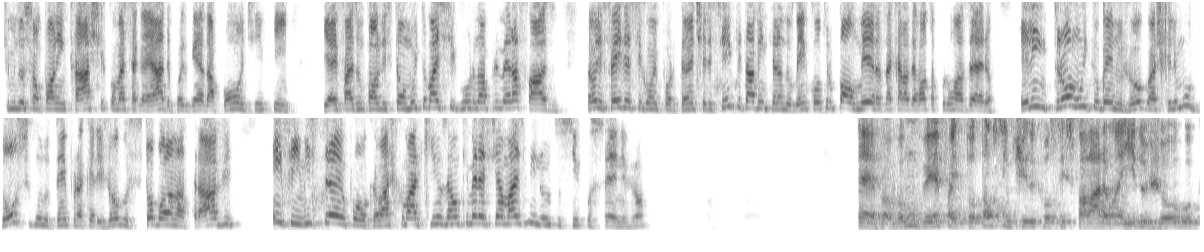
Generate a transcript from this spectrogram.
time do São Paulo encaixa e começa a ganhar, depois ganha da ponte, enfim. E aí faz um Paulistão muito mais seguro na primeira fase. Então ele fez esse gol importante, ele sempre estava entrando bem contra o Palmeiras naquela derrota por 1 a 0 Ele entrou muito bem no jogo, acho que ele mudou o segundo tempo naquele jogo, chutou bola na trave. Enfim, me estranha um pouco. Eu acho que o Marquinhos é um que merecia mais minutos, sim, pro Ceni, viu? É, vamos ver, faz total sentido o que vocês falaram aí do jogo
